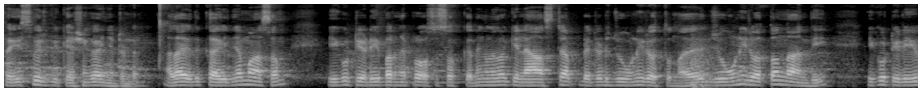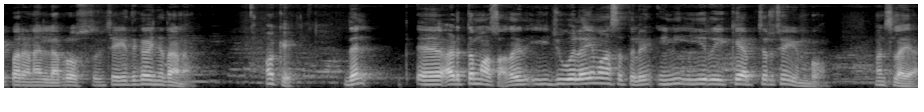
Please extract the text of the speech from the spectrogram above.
ഫേസ് വെരിഫിക്കേഷൻ കഴിഞ്ഞിട്ടുണ്ട്. അതായത് കഴിഞ്ഞ മാസം ഈ കുട്ടിയുടെ ഈ പറഞ്ഞ പ്രോസസ്സൊക്കെ നിങ്ങൾ നോക്കി ലാസ്റ്റ് അപ്ഡേറ്റഡ് ജൂൺ ഇരുപത്തൊന്ന്. അതായത് ജൂൺ ഇരുപത്തൊന്നാം തീയതി ഈ കുട്ടിയുടെ ഈ പറയുന്ന എല്ലാ പ്രോസസ്സും ചെയ്ത് കഴിഞ്ഞതാണ്. ഓക്കെ ദെൻ അടുത്ത മാസം അതായത് ഈ ജൂലൈ മാസത്തിൽ ഇനി ഈ റീക്യാപ്ചർ ചെയ്യുമ്പോൾ മനസ്സിലായ?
